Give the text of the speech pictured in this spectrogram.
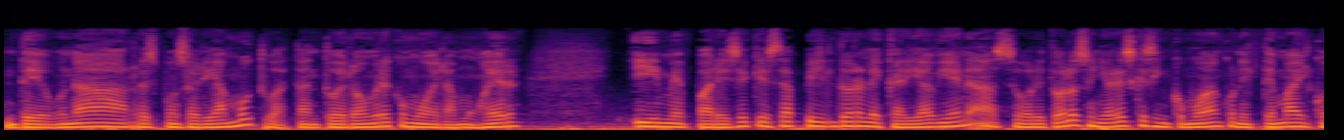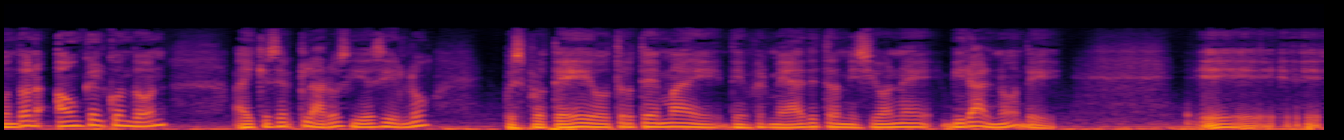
de una responsabilidad mutua, tanto del hombre como de la mujer, y me parece que esa píldora le caería bien a sobre todo a los señores que se incomodan con el tema del condón, aunque el condón, hay que ser claros y decirlo, pues protege otro tema de, de enfermedades de transmisión eh, viral, ¿no? De, eh,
